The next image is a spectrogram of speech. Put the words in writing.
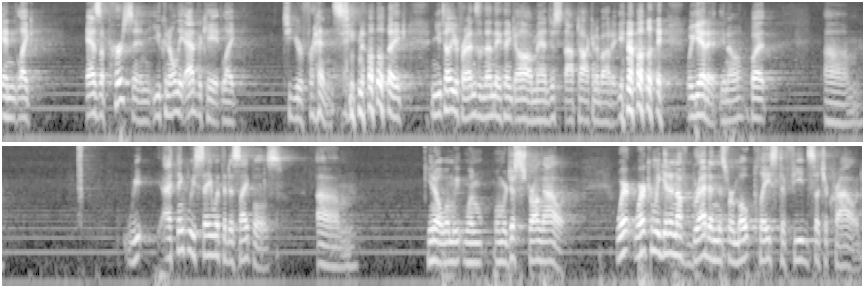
and like, as a person, you can only advocate, like, to your friends, you know, like, and you tell your friends, and then they think, oh man, just stop talking about it, you know, like, we get it, you know, but um, we, I think we say with the disciples, um, you know, when we when when we're just strung out, where where can we get enough bread in this remote place to feed such a crowd?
